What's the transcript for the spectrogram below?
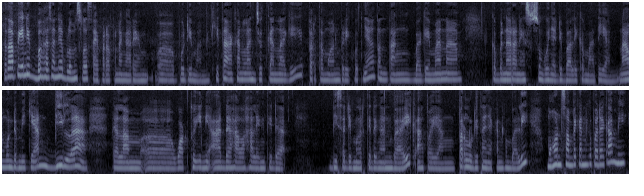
Tetapi ini bahasannya belum selesai para pendengar yang eh, budiman. Kita akan lanjutkan lagi pertemuan berikutnya tentang bagaimana kebenaran yang sesungguhnya di balik kematian. Namun demikian, bila dalam eh, waktu ini ada hal-hal yang tidak bisa dimengerti dengan baik atau yang perlu ditanyakan kembali, mohon sampaikan kepada kami.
